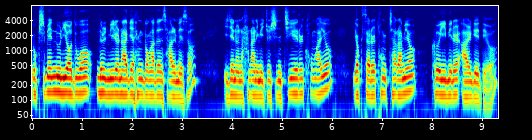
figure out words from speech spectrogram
욕심의 눈이 어두워 늘 미련하게 행동하던 삶에서 이제는 하나님이 주신 지혜를 통하여 역사를 통찰하며 그 의미를 알게 되어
